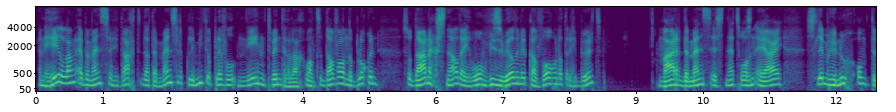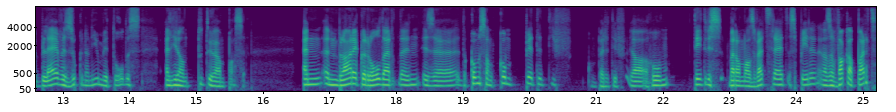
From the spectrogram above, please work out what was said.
En heel lang hebben mensen gedacht dat de menselijke limiet op level 29 lag, want dan vallen de blokken zodanig snel dat je gewoon visueel niet meer kan volgen wat er gebeurt. Maar de mens is net zoals een AI slim genoeg om te blijven zoeken naar nieuwe methodes en die dan toe te gaan passen. En een belangrijke rol daar- daarin is eh, de komst van competitief, competitief, ja, gewoon Tetris, maar dan als wedstrijd spelen en als een vak apart.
